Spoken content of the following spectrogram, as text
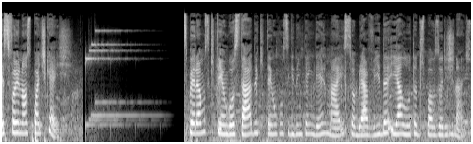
Esse foi o nosso podcast. Esperamos que tenham gostado e que tenham conseguido entender mais sobre a vida e a luta dos povos originários.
